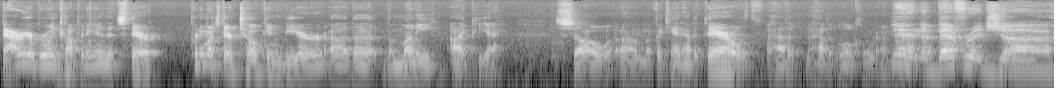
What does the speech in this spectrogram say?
Barrier Brewing Company, and it's their pretty much their token beer, uh, the the Money IPA. So um, if I can't have it there, I'll have it have it local around. Yeah, here. and the beverage uh,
